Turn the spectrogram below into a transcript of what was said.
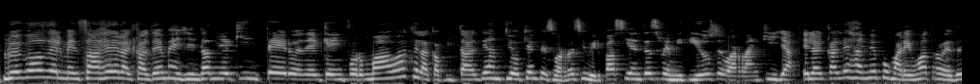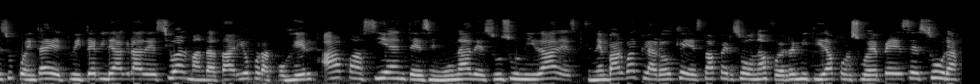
Luego del mensaje del alcalde de Medellín, Daniel Quintero, en el que informaba que la capital de Antioquia empezó a recibir pacientes remitidos de Barranquilla, el alcalde Jaime Pomarejo, a través de su cuenta de Twitter, le agradeció al mandatario por acoger a pacientes en una de sus unidades. Sin embargo, aclaró que esta persona fue remitida por su EPS Sura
